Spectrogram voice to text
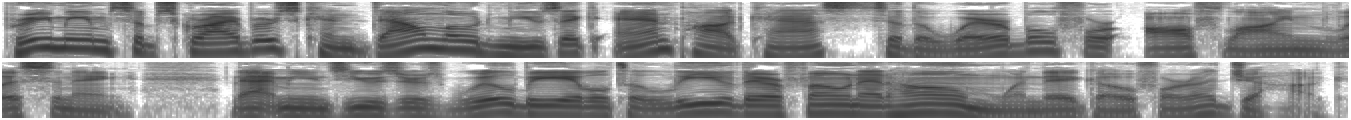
Premium subscribers can download music and podcasts to the wearable for offline listening. That means users will be able to leave their phone at home when they go for a jog.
